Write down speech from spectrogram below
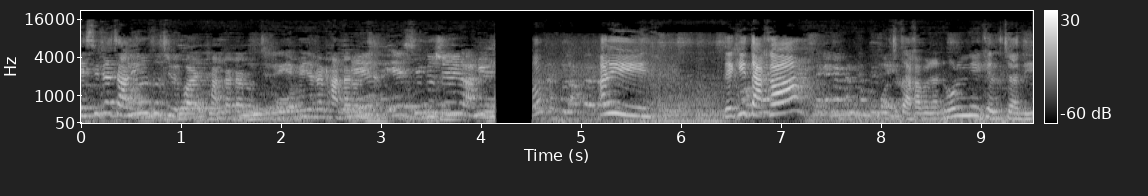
এসিটা চালিয়েও তো ছিল ঠান্ডাটা মেজাটা ঠান্ডা এসি তো সেই আমি দেখি টাকা বলছে, তাকাবে না, ঢোল নিয়ে খেলছে আদি।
